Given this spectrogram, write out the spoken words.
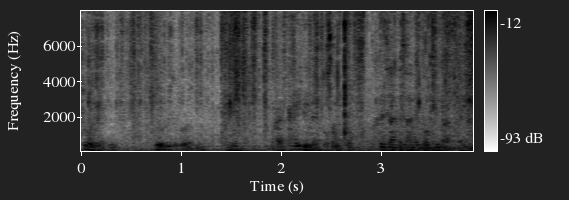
gimana tadi.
